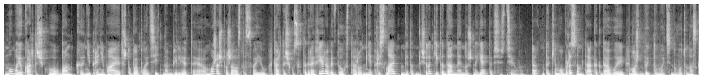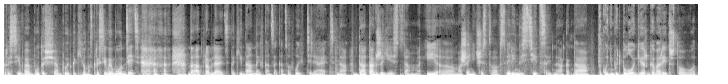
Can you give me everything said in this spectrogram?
но мою карточку банк не принимает, чтобы оплатить нам билеты. Можешь, пожалуйста, свою карточку сфотографировать с двух сторон, мне прислать, мне там еще какие-то данные нужны, я это все сделаю. Да? Ну, таким образом, да, когда вы, может быть, думаете, ну вот у нас красивое будущее будет, какие у нас красивые будут дети, да, отправляете такие данные, и в конце концов вы их теряете. Да, да также есть там и э, мошенничество в сфере инвестиций, да, когда какой-нибудь блогер говорит, что вот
